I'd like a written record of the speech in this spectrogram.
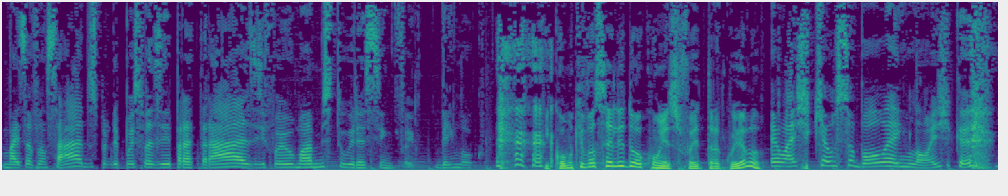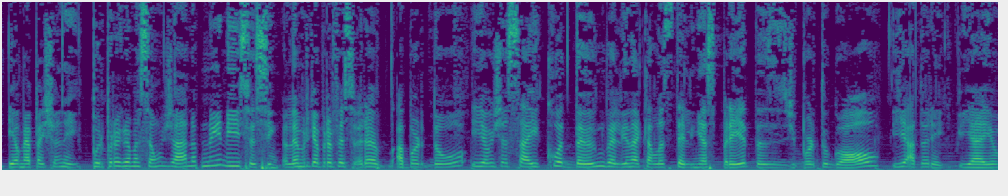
mais avançados para depois fazer para trás e foi uma mistura assim, foi bem louco. e como que você lidou com isso? Foi tranquilo? Eu acho que eu sou boa em lógica e eu me apaixonei por programação já no início assim. Eu lembro que a professora abordou e eu já saí codando ali naquelas telinhas pretas de Portugal e adorei. E aí eu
